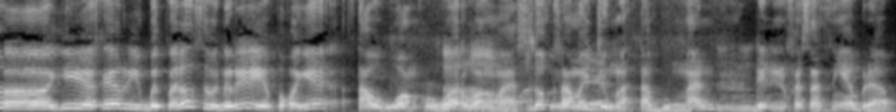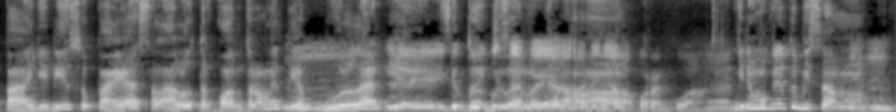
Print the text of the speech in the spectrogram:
Uh, iya kayak ribet. Padahal sebenarnya ya pokoknya tahu uang keluar uang masuk, masuk sama ya. jumlah tabungan hmm. dan investasinya berapa. Jadi supaya selalu terkontrol nih tiap hmm, bulan iya, iya, si tujuan ya, ya, adanya laporan keuangan. Jadi mungkin itu bisa hmm.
